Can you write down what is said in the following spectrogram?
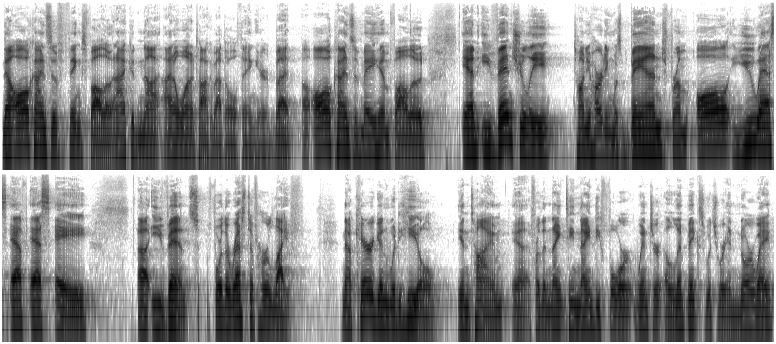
Now, all kinds of things follow, and I could not, I don't want to talk about the whole thing here, but uh, all kinds of mayhem followed. And eventually, Tonya Harding was banned from all USFSA uh, events for the rest of her life. Now, Kerrigan would heal in time uh, for the 1994 Winter Olympics, which were in Norway.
